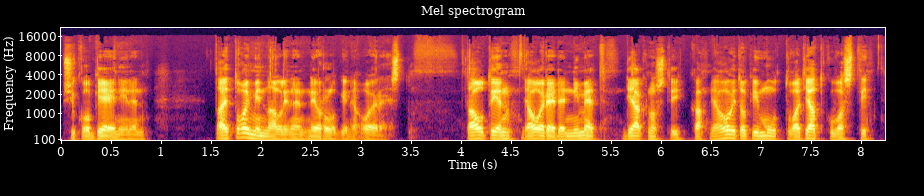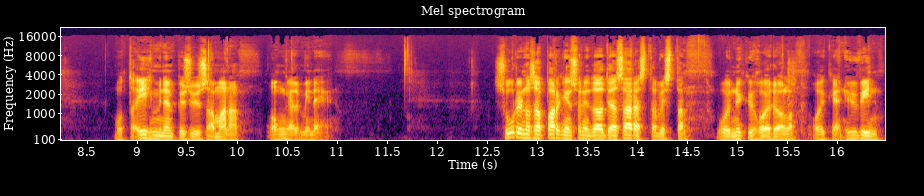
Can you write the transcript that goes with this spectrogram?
psykogeeninen tai toiminnallinen neurologinen oireisto. Tautien ja oireiden nimet, diagnostiikka ja hoitokin muuttuvat jatkuvasti, mutta ihminen pysyy samana ongelmineen. Suurin osa Parkinsonin tautia sairastavista voi nykyhoidoilla oikein hyvin,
